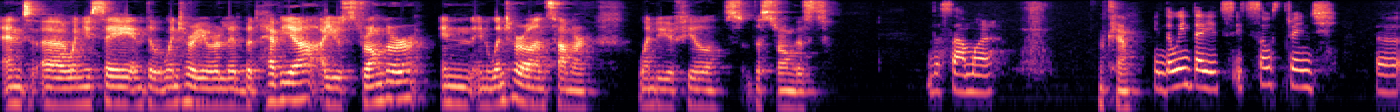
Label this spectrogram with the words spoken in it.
And uh, when you say in the winter you're a little bit heavier, are you stronger in in winter or in summer? When do you feel the strongest? The summer. Okay. In the winter, it's it's so strange. Uh,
